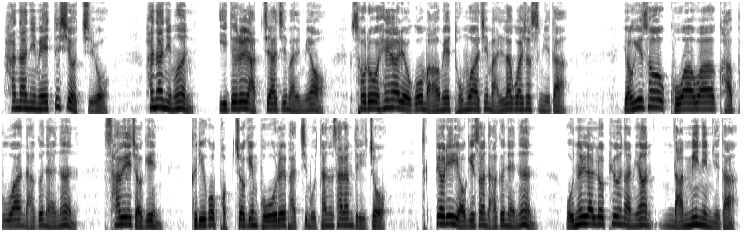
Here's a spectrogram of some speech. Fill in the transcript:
하나님의 뜻이었지요. 하나님은 이들을 압제하지 말며 서로 해하려고 마음에 도모하지 말라고 하셨습니다. 여기서 고아와 과부와 나그네는 사회적인 그리고 법적인 보호를 받지 못하는 사람들이죠. 특별히 여기서 나그네는 오늘날로 표현하면 난민입니다.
